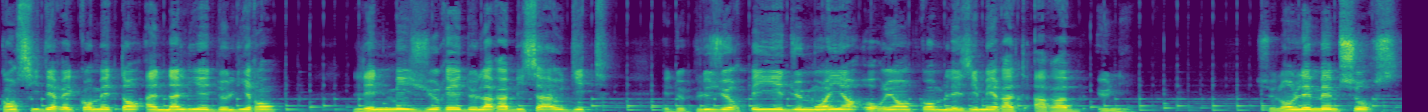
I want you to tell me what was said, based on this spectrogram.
considéré comme étant un allié de l'Iran l'ennemi juré de l'Arabie saoudite et de plusieurs pays du Moyen-Orient comme les Émirats arabes unis. Selon les mêmes sources,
